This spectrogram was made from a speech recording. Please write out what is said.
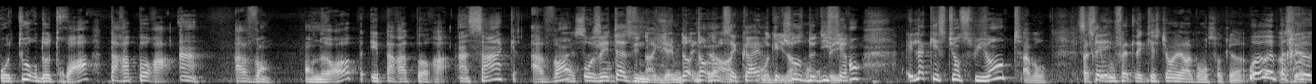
autour de 3 par rapport à 1 avant en Europe et par rapport à 1,5 avant aux États-Unis. Donc c'est quand même quelque chose de différent. Et la question suivante. Ah bon Parce que vous faites les questions et les réponses, ok. Oui, oui, parce que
